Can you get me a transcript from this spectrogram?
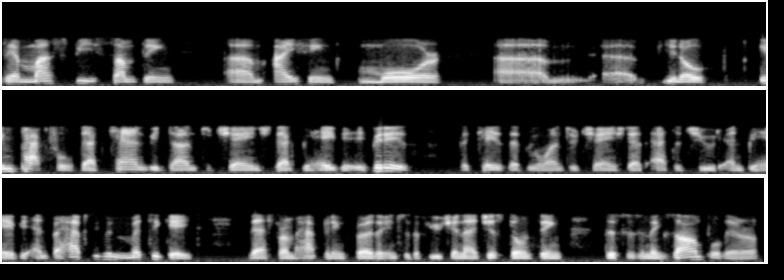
there must be something, um, I think, more, um, uh, you know, impactful that can be done to change that behavior. If it is the case that we want to change that attitude and behavior and perhaps even mitigate that from happening further into the future. And I just don't think this is an example thereof.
